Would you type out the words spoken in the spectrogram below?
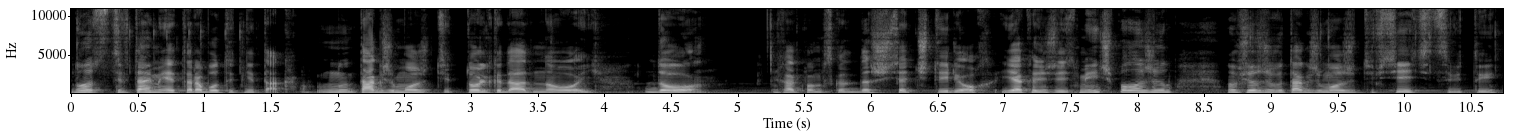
Но с цветами это работает не так. Ну, также можете только до одной, до, как вам сказать, до 64. Я, конечно, здесь меньше положил, но все же вы также можете все эти цветы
